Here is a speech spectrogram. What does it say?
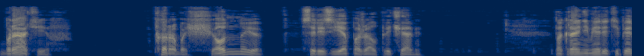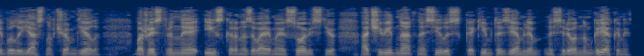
братьев. Порабощенные? Серезье пожал плечами. По крайней мере, теперь было ясно, в чем дело. Божественная искра, называемая совестью, очевидно относилась к каким-то землям, населенным греками.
